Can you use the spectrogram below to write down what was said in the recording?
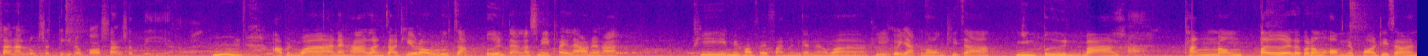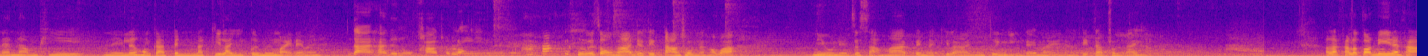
สั้นอัดลมสตรีแล้วก็สั้นสตรีอะค่ะ อืมเอาเป็นว่านะคะ หลังจากที่เรารู้จักปืนแต่ละชนิดไปแล้วนะคะ พี่มีความใฝ่ฝันเหมือนกันนะว่า พี่ก็อยากลองที่จะยิงปืนบ้าง ค่ะ ทั้งน้องเตยแล้วก็น้องอ๋อมเนี่ยพอที่จะแนะนำพี่ในเรื่องของการเป็นนักกีฬายิงปืนมือใหม่ได้ไหม ได้ค่ะเดี๋ยวหนูคราวทดลองยิงเลยคือผู้ชมคะเดี๋ยวติดตามชมนะคะว่า นิวเนี่ยจะสามารถเป็นนักกีฬายิงปืนหญิงได้ไหมนะติดตามชมได้ค่ะเอาละค่ะแล้วตอนนี้นะคะ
